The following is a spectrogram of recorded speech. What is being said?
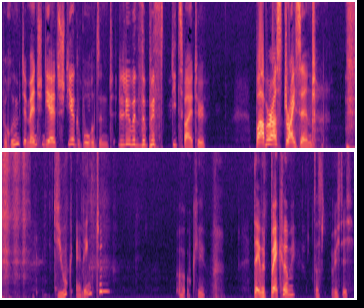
berühmte Menschen, die als Stier geboren sind. Elizabeth die Zweite. Barbara Streisand. Duke Ellington? Oh, okay. David Beckham. Das ist wichtig.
